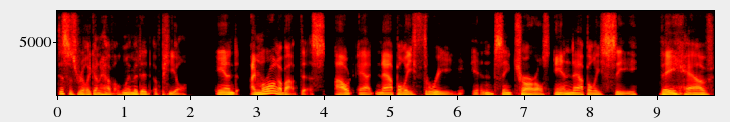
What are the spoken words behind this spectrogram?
this is really going to have a limited appeal. And I'm wrong about this. Out at Napoli 3 in St. Charles and Napoli C, they have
